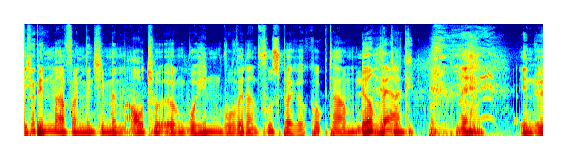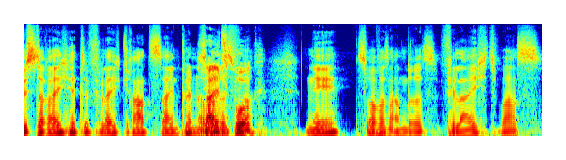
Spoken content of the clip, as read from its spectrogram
Ich bin mal von München mit dem Auto irgendwo hin, wo wir dann Fußball geguckt haben. Nürnberg, Hätte, nee, in Österreich hätte vielleicht Graz sein können. Aber Salzburg. Das war, nee, es war was anderes. Vielleicht war es,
